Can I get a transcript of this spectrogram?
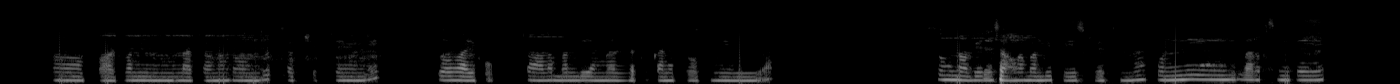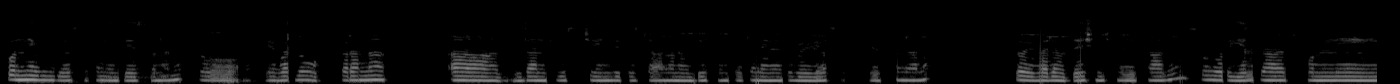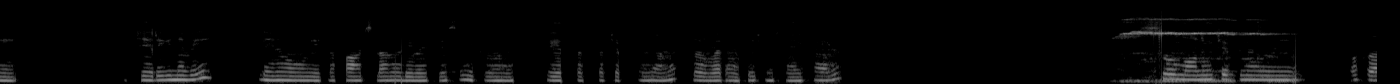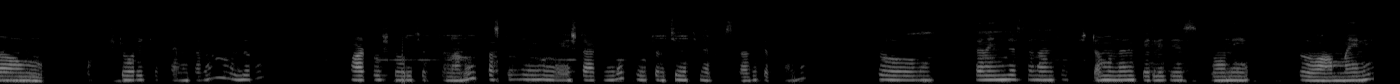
పార్ట్ వన్ నా ఛానల్లో ఉంది. ఒకసారి చెక్ చేయండి. సో ఐ హోప్ చాలామంది అమ్మాయిలకు కనెక్ట్ అవుతుంది ఈ వీడియో. సో నా వీడియో చాలామంది ఫేస్ చేస్తున్నా కొన్ని వర్క్స్ ఇంకా కొన్ని వీడియోస్ అయితే నేను చేస్తున్నాను. సో ఎవరిలో ఒక్కరన్నా దాన్ని చూసి చేంజ్ అయితే చాలనే ఉద్దేశంతో నేనైతే వీడియోస్ చేస్తున్నాను. సో ఎవరి ఉద్దేశించినవి కాదు. సో రియల్గా కొన్ని జరిగినవి నేను ఇట్లా పార్ట్స్ లాగా డివైడ్ చేసి మీకు క్లియర్ కట్గా చెప్తున్నాను. సో ఎవరి ఉద్దేశించినవి కాదు. సో మార్నింగ్ చెప్పిన ఒక స్టోరీ చెప్పాను కదా అందులో. పార్ట్ టూ స్టోరీ చెప్తున్నాను. ఫస్ట్ స్టార్టింగ్లో కొంచెం చిన్న చిన్న బిట్స్ లాగా చెప్తాను. సో తను ఏం చేస్తాడంటే ఇష్టం ఉందని పెళ్ళి చేసుకొని సో ఆ అమ్మాయిని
